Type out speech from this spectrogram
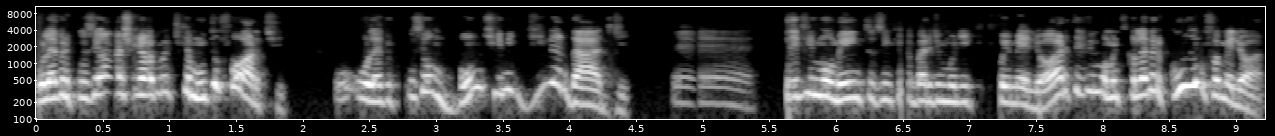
o Leverkusen eu acho realmente que é muito forte. O, o Leverkusen é um bom time de verdade. É, teve momentos em que o Bayern de Munique foi melhor, teve momentos que o Leverkusen foi melhor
